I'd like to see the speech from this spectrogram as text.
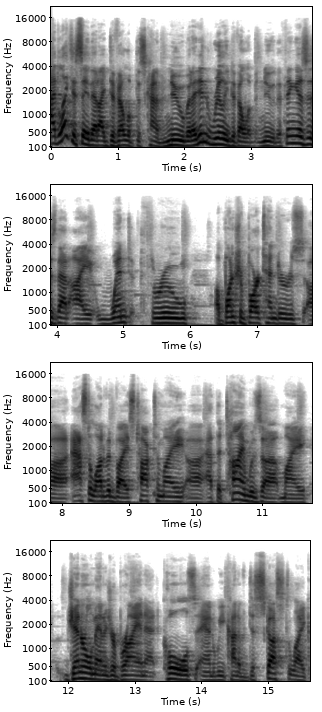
I'd like to say that I developed this kind of new, but I didn't really develop it new. The thing is, is that I went through a bunch of bartenders, uh, asked a lot of advice, talked to my, uh, at the time was uh, my general manager, Brian at Coles, and we kind of discussed like,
